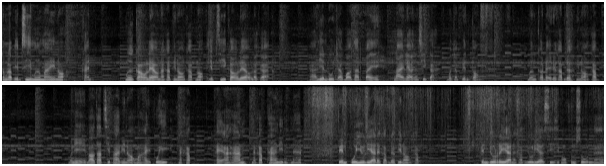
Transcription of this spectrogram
สำหรับ FC มือใหม่เนาะขายมือเก่าแล้วนะครับ พี่น้องครับเนาะ FC เก่าแล้วแล้วก็เรียนรู้จากเบาทัดไปหลายแล้วจังสิกะบ่จำเป็นต้องเบิ่งเก่าใดเด้อครับเด้อพี่น้องครับวันนี้เบาทัดสิพาพี่น้องมาให้ปุ๋ยนะครับให้อาหารนะครับทางดินนะฮะเป็นปุ๋ยยูเรียเด้อครับเด้อพี่น้องครับ เป็นยูเรียนะครับยูเรีย 4600นะฮะ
